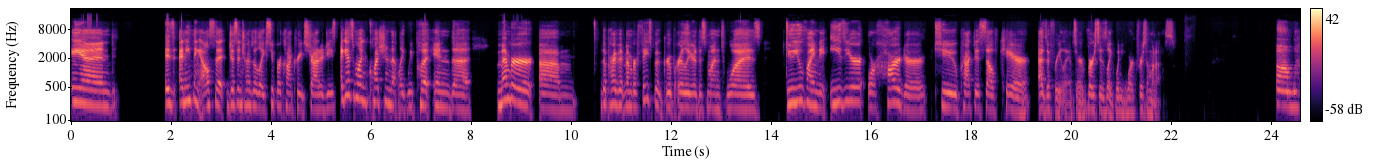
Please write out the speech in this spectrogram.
and is anything else that just in terms of like super concrete strategies? I guess one question that like we put in the member um the private member facebook group earlier this month was do you find it easier or harder to practice self-care as a freelancer versus like when you work for someone else? Um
